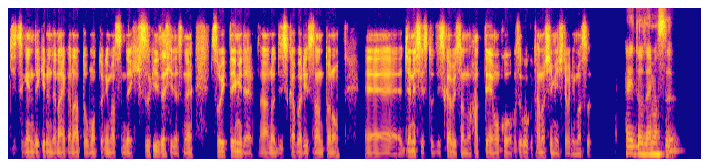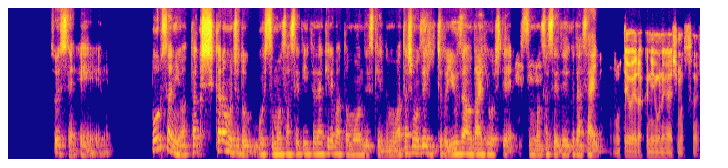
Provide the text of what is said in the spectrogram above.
実現できるんじゃないかなと思っておりますので、引き続きぜひですね、そういった意味で、あの、ディスカバリーさんとの、えー、ジェネシスとディスカバリーさんの発展をこう、すごく楽しみにしております。ありがとうございます。そうですね、えー、ポールさんに私からもちょっとご質問させていただければと思うんですけれども、私もぜひちょっとユーザーを代表して質問させてください。お手を楽にお願いします。はい。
